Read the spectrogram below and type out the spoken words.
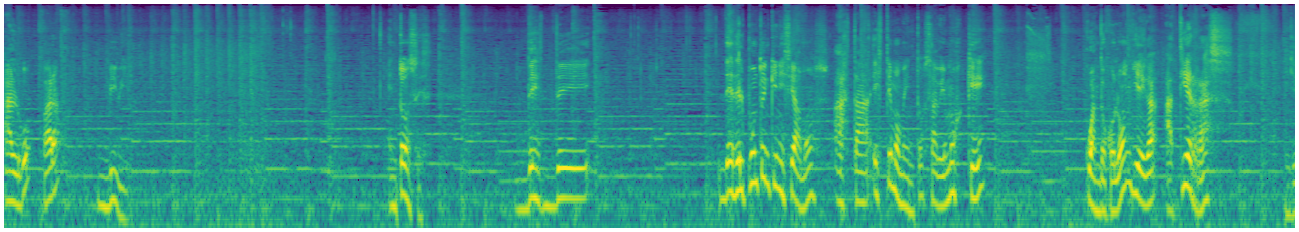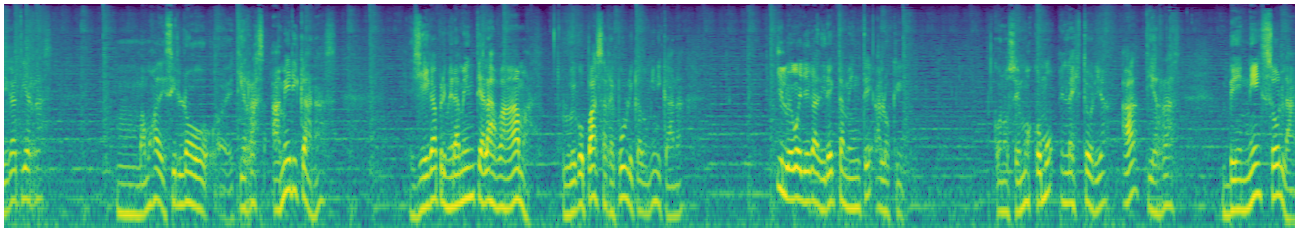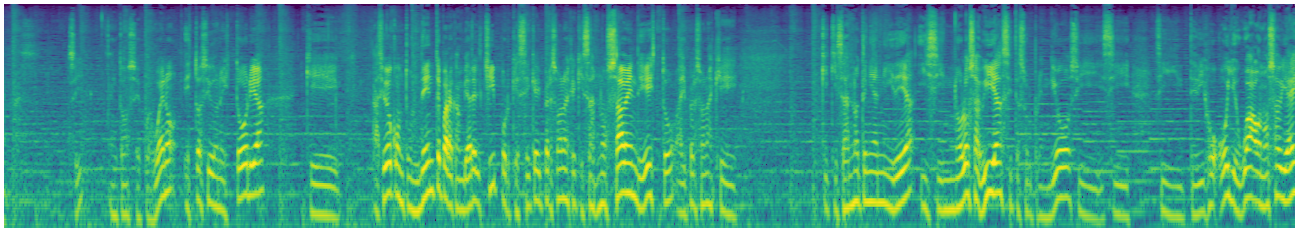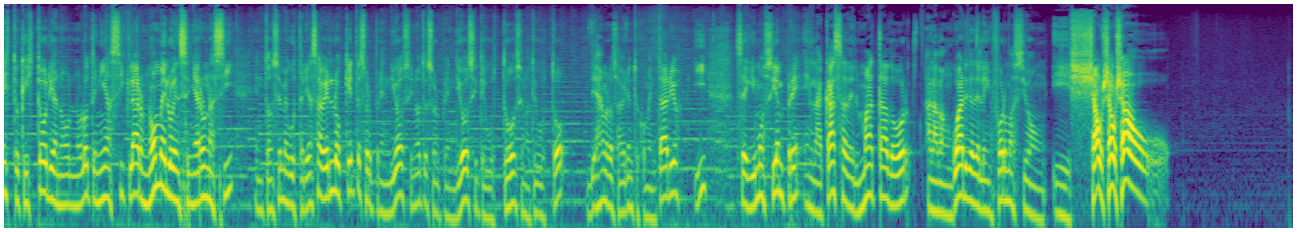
algo para vivir. Entonces, desde, desde el punto en que iniciamos hasta este momento, sabemos que cuando Colón llega a tierras, llega a tierras, vamos a decirlo, eh, tierras americanas, llega primeramente a las Bahamas, luego pasa a República Dominicana, y luego llega directamente a lo que conocemos como en la historia a tierras venezolanas. ¿sí? Entonces, pues bueno, esto ha sido una historia que ha sido contundente para cambiar el chip porque sé que hay personas que quizás no saben de esto, hay personas que, que quizás no tenían ni idea y si no lo sabías, si te sorprendió, si, si si te dijo, oye, wow, no sabía esto, qué historia, no, no lo tenía así claro, no me lo enseñaron así, entonces me gustaría saber lo que te sorprendió, si no te sorprendió, si te gustó, si no te gustó, déjamelo saber en tus comentarios. Y seguimos siempre en la casa del matador a la vanguardia de la información. Y chao, chao, chao.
